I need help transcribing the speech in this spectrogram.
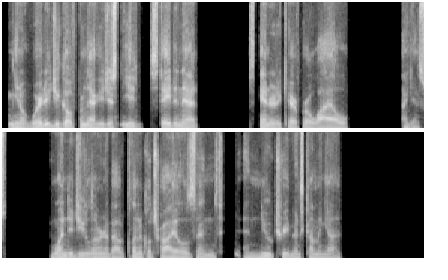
you know, where did you go from there? You just, you stayed in that standard of care for a while, I guess when did you learn about clinical trials and and new treatments coming on?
